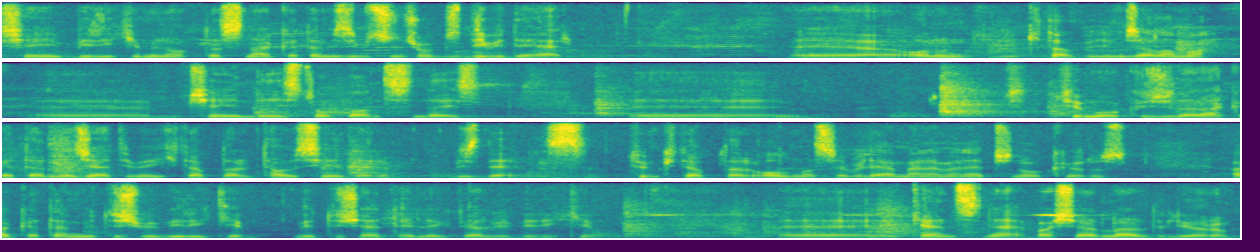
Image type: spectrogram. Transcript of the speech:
şey birikimi noktasına hakikaten bizim için çok ciddi bir değer. E, onun kitap imzalama e, şeyindeyiz, toplantısındayız. E, tüm okuyuculara hakikaten Necati Bey kitapları tavsiye ederim. Biz de tüm kitapları olmasa bile hemen hemen hepsini okuyoruz. Hakikaten müthiş bir birikim, müthiş entelektüel bir birikim. E, kendisine başarılar diliyorum.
